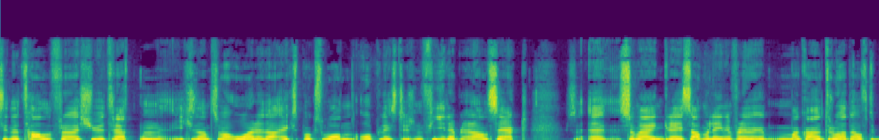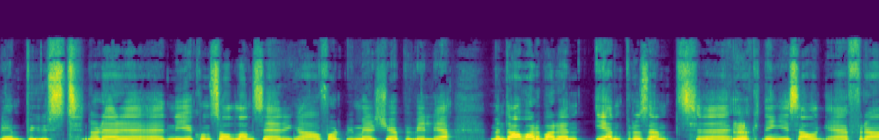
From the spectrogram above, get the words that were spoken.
sine tall fra 2013, ikke sant, som var året da Xbox One og PlayStation 4 ble lansert, eh, som er en grei sammenligning For man kan jo tro at det ofte blir en boost når det er eh, nye konsollanseringer og folk blir mer kjøpevillige, men da var det bare en 1 eh, økning i salget fra,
